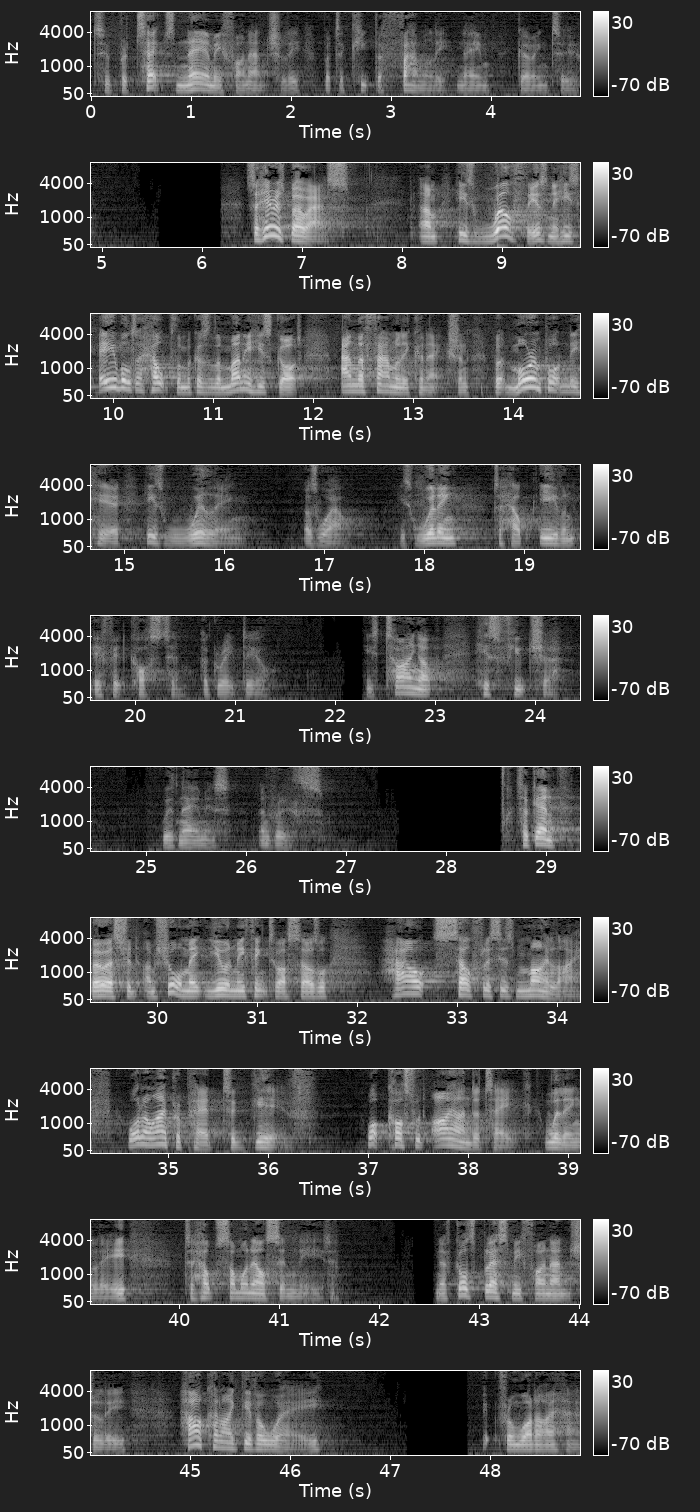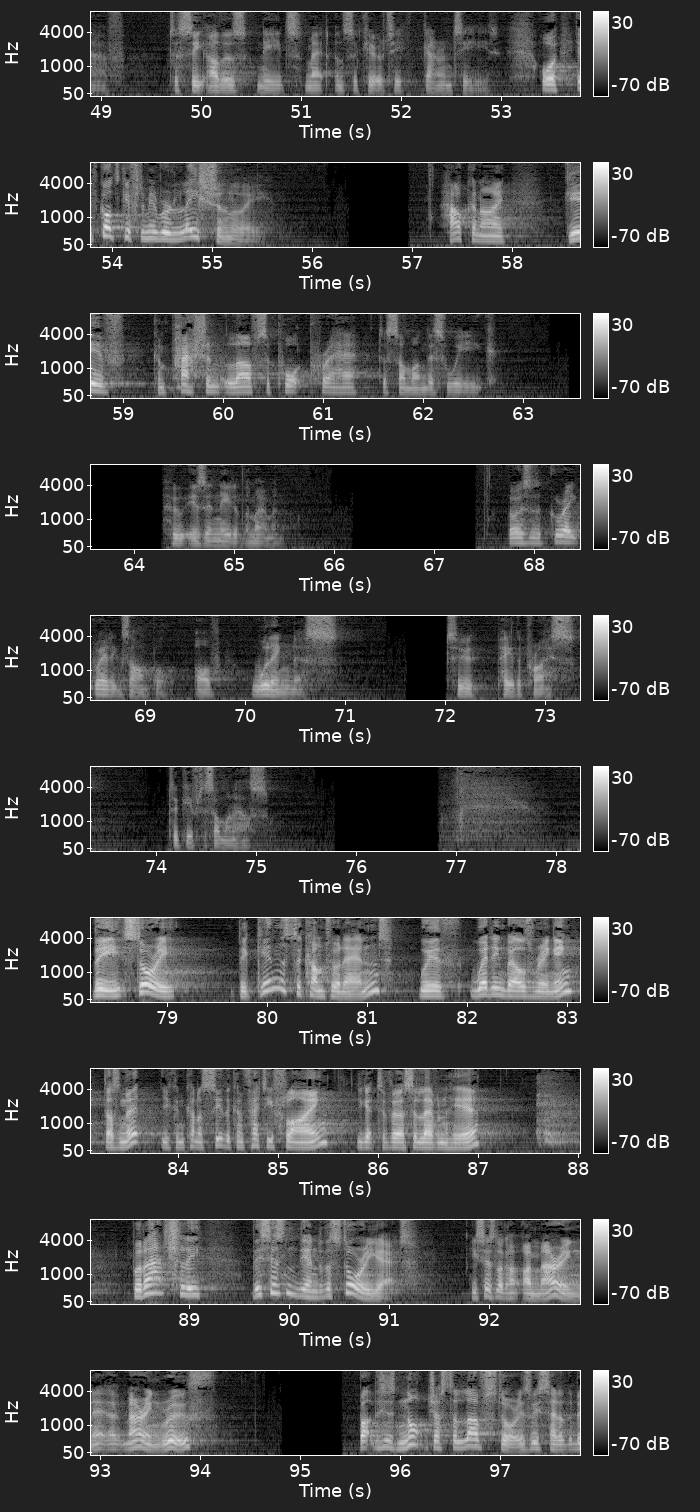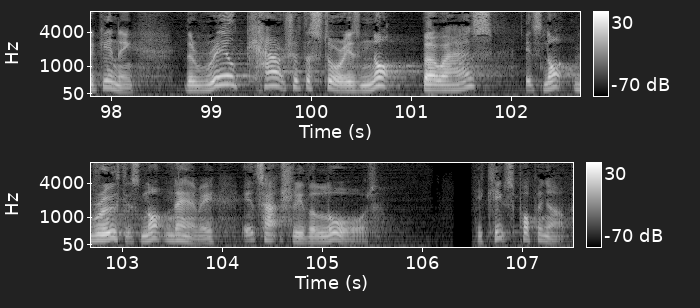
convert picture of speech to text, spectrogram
to protect Naomi financially, but to keep the family name going too. So here is Boaz. Um, he's wealthy, isn't he? He's able to help them because of the money he's got and the family connection. But more importantly, here, he's willing as well. He's willing to help, even if it costs him a great deal. He's tying up his future with Naomi's and Ruth's. So again, Boaz should, I'm sure, make you and me think to ourselves, well, how selfless is my life? What am I prepared to give? What cost would I undertake willingly to help someone else in need? Now, if God's blessed me financially, how can I give away from what I have to see others' needs met and security guaranteed? Or if God's gifted me relationally, how can I give compassion, love, support, prayer to someone this week who is in need at the moment? Boaz is a great, great example of willingness to pay the price to give to someone else. The story begins to come to an end with wedding bells ringing, doesn't it? You can kind of see the confetti flying. You get to verse 11 here. But actually, this isn't the end of the story yet. He says, Look, I'm marrying, uh, marrying Ruth, but this is not just a love story, as we said at the beginning. The real character of the story is not Boaz, it's not Ruth, it's not Naomi, it's actually the Lord. He keeps popping up.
